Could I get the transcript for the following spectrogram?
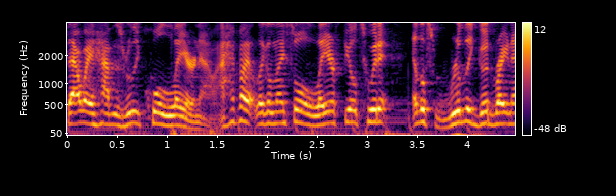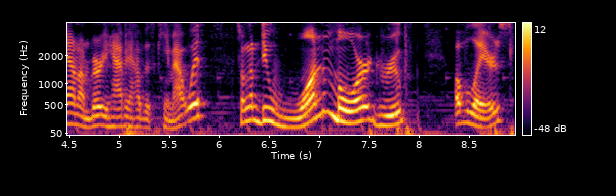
That way I have this really cool layer now. I have like a nice little layer feel to it. It looks really good right now, and I'm very happy how this came out with. So I'm going to do one more group of layers.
